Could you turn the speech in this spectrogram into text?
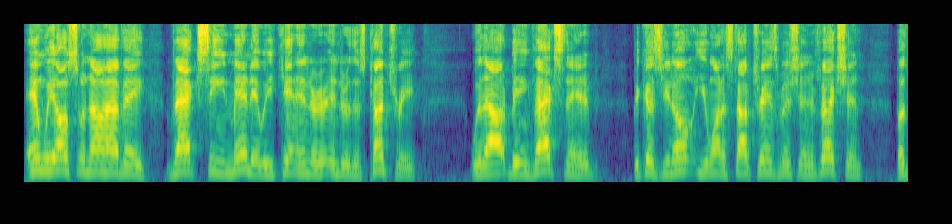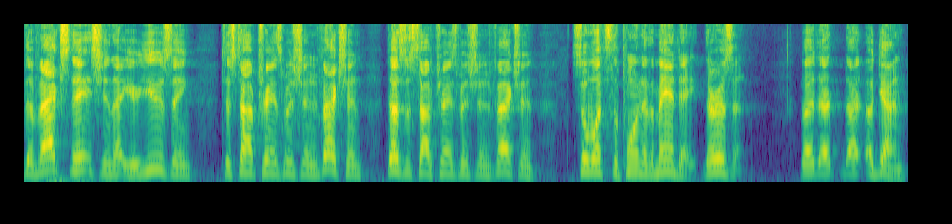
and we also now have a vaccine mandate where you can't enter into this country without being vaccinated because you know you want to stop transmission and infection, but the vaccination that you're using to stop transmission infection doesn't stop transmission infection. So what's the point of the mandate? There isn't. That, that, that, again,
